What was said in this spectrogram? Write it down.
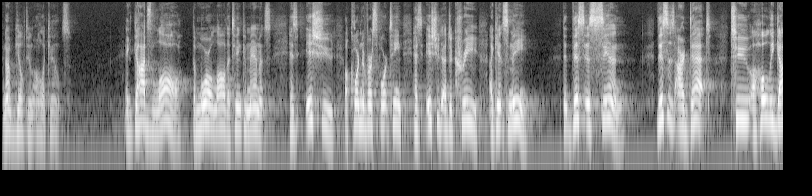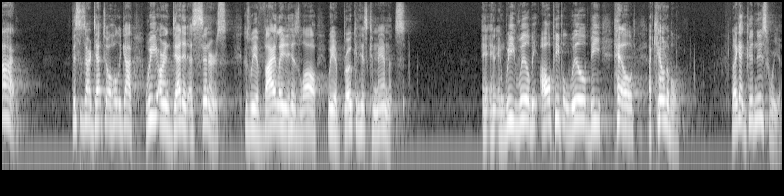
and I'm guilty on all accounts. And God's law, the moral law, the Ten Commandments, has issued, according to verse 14, has issued a decree against me that this is sin. This is our debt to a holy God. This is our debt to a holy God. We are indebted as sinners because we have violated his law, we have broken his commandments. And, and, and, we will be, all people will be held accountable. But I got good news for you.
